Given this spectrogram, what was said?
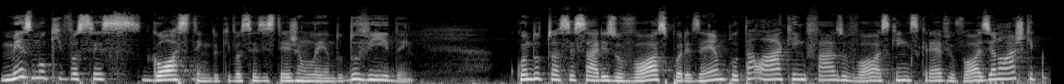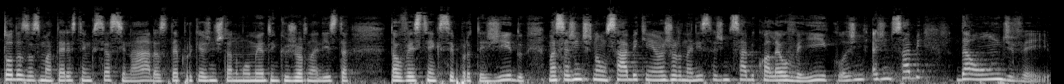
Mesmo que vocês gostem do que vocês estejam lendo, duvidem. Quando tu acessares o Voz, por exemplo, tá lá quem faz o Voz, quem escreve o Voz. E eu não acho que todas as matérias tenham que ser assinadas, até porque a gente está no momento em que o jornalista talvez tenha que ser protegido. Mas se a gente não sabe quem é o jornalista, a gente sabe qual é o veículo, a gente, a gente sabe da onde veio.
